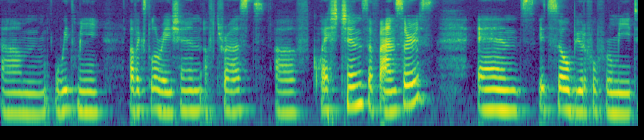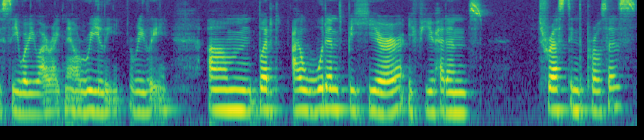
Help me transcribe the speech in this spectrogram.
um, with me of exploration of trust of questions of answers. And it's so beautiful for me to see where you are right now really really. Um, but i wouldn't be here if you hadn't trust in the process,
